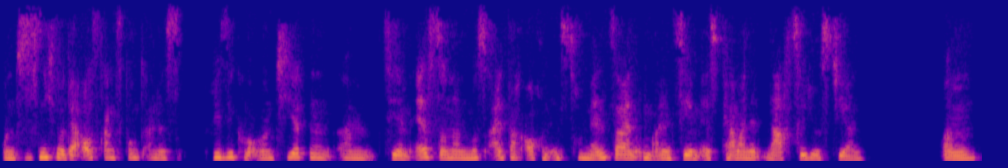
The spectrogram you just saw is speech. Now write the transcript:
Und es ist nicht nur der Ausgangspunkt eines risikoorientierten ähm, CMS, sondern muss einfach auch ein Instrument sein, um ein CMS permanent nachzujustieren. Ähm,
